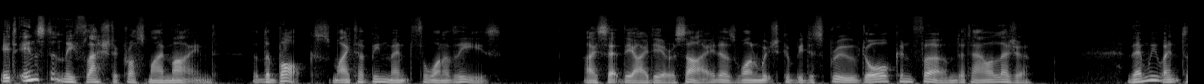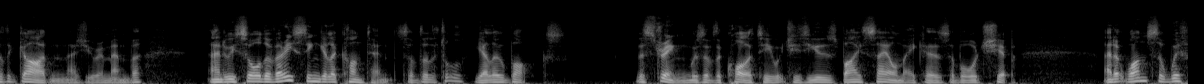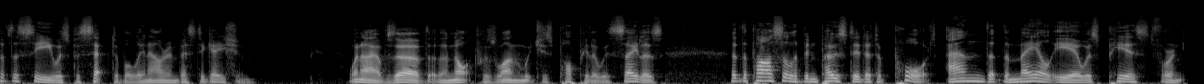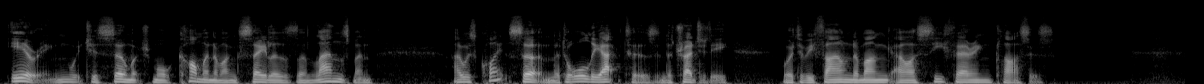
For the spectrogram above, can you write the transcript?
It instantly flashed across my mind that the box might have been meant for one of these. I set the idea aside as one which could be disproved or confirmed at our leisure. Then we went to the garden, as you remember, and we saw the very singular contents of the little yellow box. The string was of the quality which is used by sailmakers aboard ship, and at once a whiff of the sea was perceptible in our investigation. When I observed that the knot was one which is popular with sailors, that the parcel had been posted at a port, and that the male ear was pierced for an earring, which is so much more common among sailors than landsmen, I was quite certain that all the actors in the tragedy were to be found among our seafaring classes.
